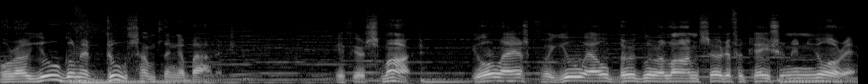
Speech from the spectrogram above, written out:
Or are you going to do something about it? If you're smart, you'll ask for UL burglar alarm certification in your area.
